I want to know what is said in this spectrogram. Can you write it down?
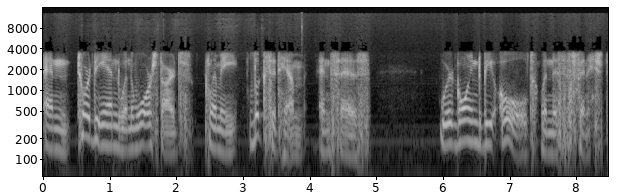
and toward the end, when the war starts, Clemmy looks at him and says, "We're going to be old when this is finished."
